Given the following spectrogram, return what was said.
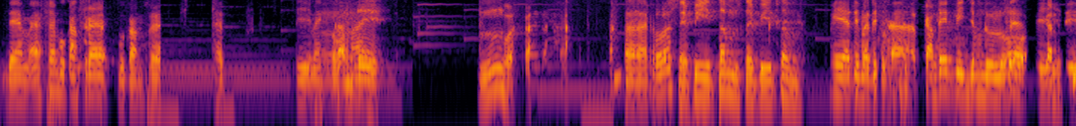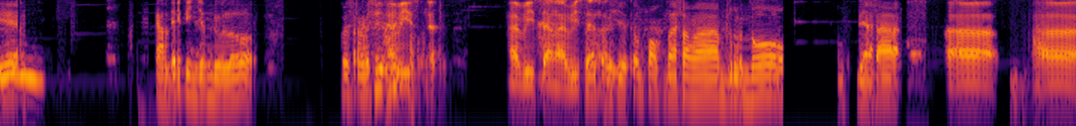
DMF-nya bukan Fred, bukan Fred. Di McTominay. Kante. Hmm, Terus step hitam, step hitam. iya tiba-tiba Kante pinjem dulu. Kante. Kante pinjem dulu. Terus habis itu, Nggak bisa. Nggak bisa, nggak bisa. terus habis bisa. itu Pogba sama Bruno. Biasa. Heeh, heeh.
